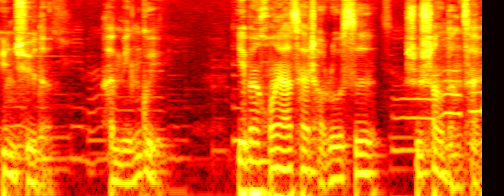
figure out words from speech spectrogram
运去的，很名贵。一般黄芽菜炒肉丝是上等菜，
